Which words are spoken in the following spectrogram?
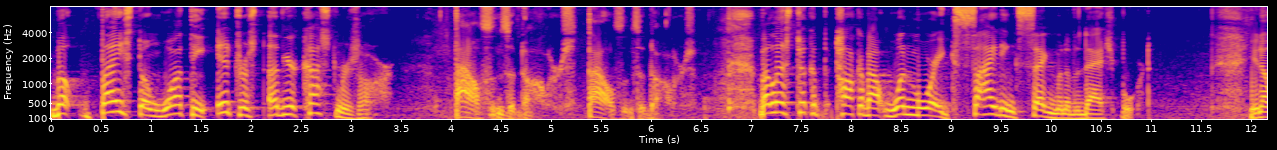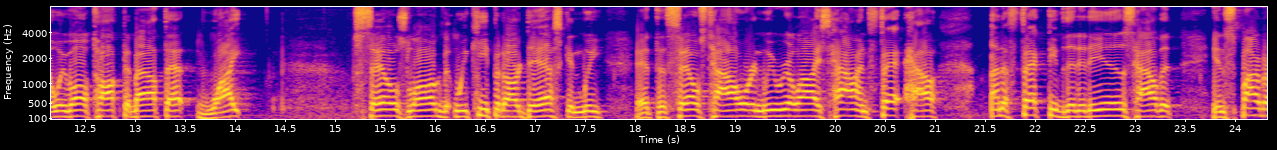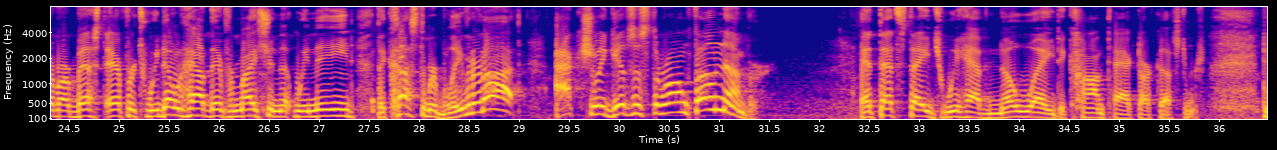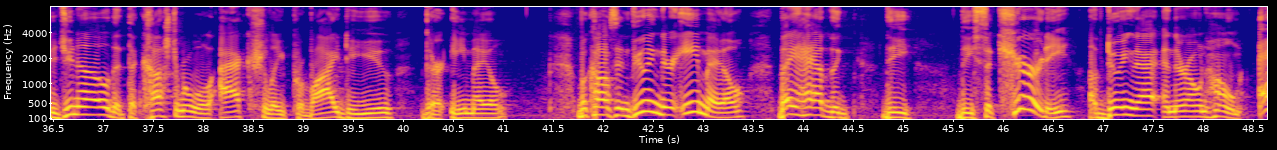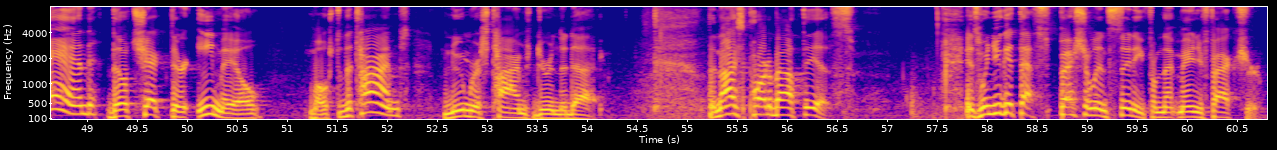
but based on what the interest of your customers are. Thousands of dollars, thousands of dollars. But let's talk about one more exciting segment of the dashboard. You know, we've all talked about that white sales log that we keep at our desk and we at the sales tower and we realize how infe- how ineffective that it is, how that in spite of our best efforts, we don't have the information that we need. The customer, believe it or not, actually gives us the wrong phone number. At that stage, we have no way to contact our customers. Did you know that the customer will actually provide to you their email? Because in viewing their email, they have the, the, the security of doing that in their own home. And they'll check their email most of the times, numerous times during the day. The nice part about this is when you get that special incentive from that manufacturer,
